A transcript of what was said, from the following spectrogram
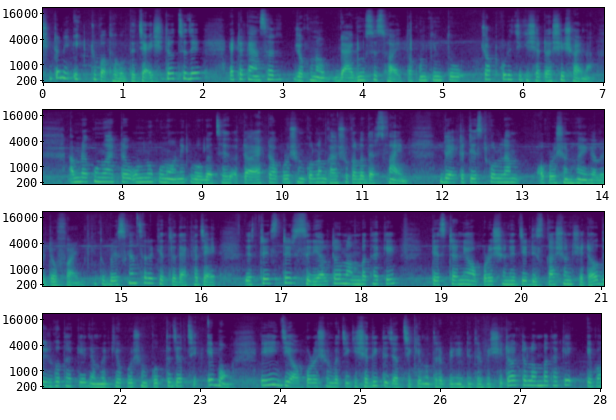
সেটা নিয়ে একটু কথা বলতে চাই। সেটা হচ্ছে যে, একটা ক্যান্সার যখন ডায়াগনোসিস হয়, তখন কিন্তু চট করে চিকিৎসাটা শেষ হয় না। আমরা কোনো একটা অন্য কোনো অনেক রোগ আছে, একটা একটা অপারেশন করলাম ঘা শুকালো দ্যাটস ফাইন দু একটা টেস্ট করলাম অপারেশন হয়ে গেল, এটাও ফাইন কিন্তু ব্রেস্ট ক্যান্সারের ক্ষেত্রে দেখা যায় যে টেস্টের সিরিয়ালটাও লম্বা থাকে টেস্টটা নিয়ে অপারেশনের যে ডিসকাশন সেটাও দীর্ঘ থাকে, যে আমরা কী অপারেশন করতে যাচ্ছি এবং এই যে অপারেশন বা চিকিৎসা দিতে যাচ্ছি কেমোথেরাপি রেডিওথেরাপি সেটাও একটা লম্বা থাকে এবং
